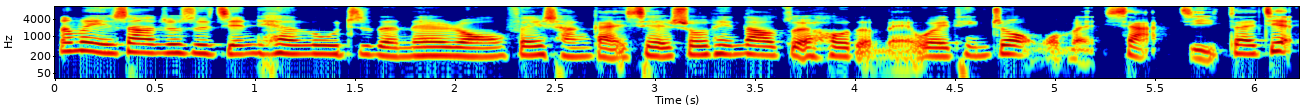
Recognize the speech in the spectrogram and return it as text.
那么，以上就是今天录制的内容。非常感谢收听到最后的每位听众，我们下集再见。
